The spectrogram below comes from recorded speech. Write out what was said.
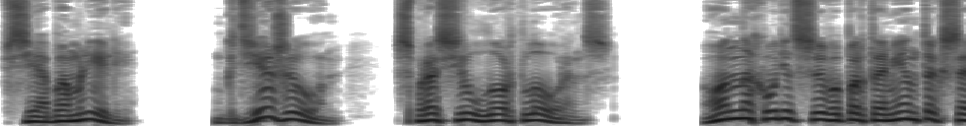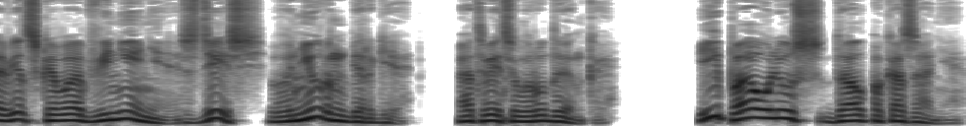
Все обомлели. «Где же он?» — спросил лорд Лоуренс. «Он находится в апартаментах советского обвинения, здесь, в Нюрнберге», — ответил Руденко. И Паулюс дал показания.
